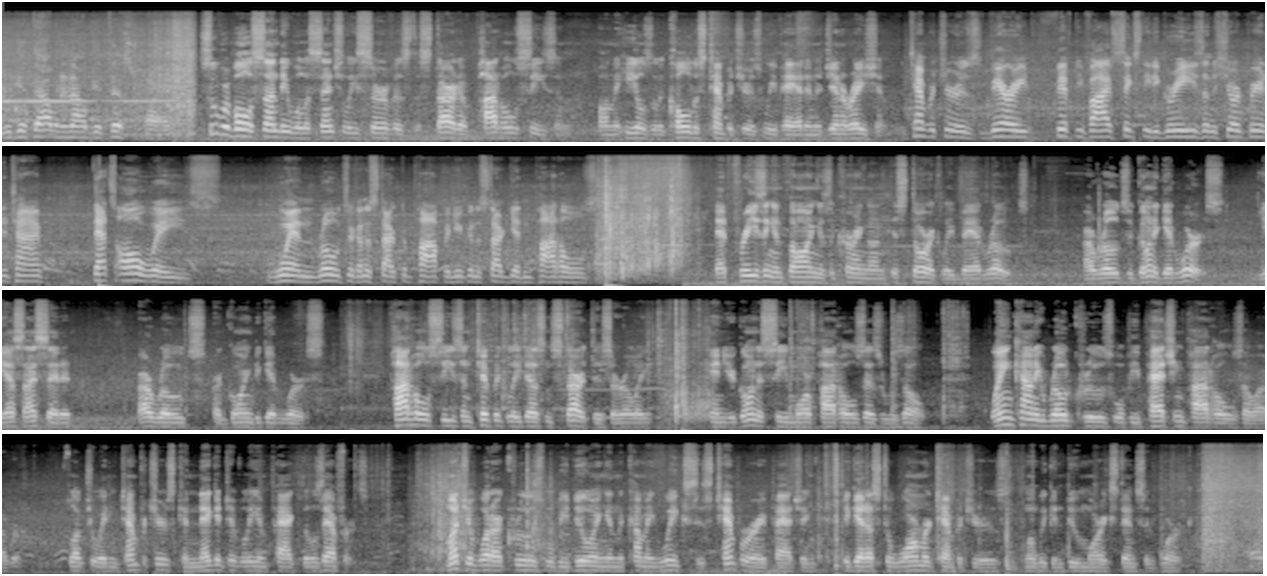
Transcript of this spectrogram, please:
You get that one and I'll get this one. Super Bowl Sunday will essentially serve as the start of pothole season on the heels of the coldest temperatures we've had in a generation. The temperature is varied 55, 60 degrees in a short period of time. That's always when roads are going to start to pop and you're going to start getting potholes. That freezing and thawing is occurring on historically bad roads. Our roads are going to get worse. Yes, I said it. Our roads are going to get worse. Pothole season typically doesn't start this early, and you're going to see more potholes as a result. Wayne County road crews will be patching potholes, however. Fluctuating temperatures can negatively impact those efforts. Much of what our crews will be doing in the coming weeks is temporary patching to get us to warmer temperatures when we can do more extensive work.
